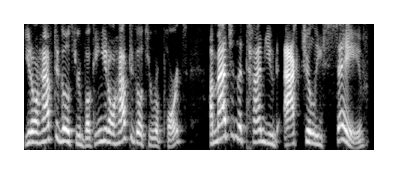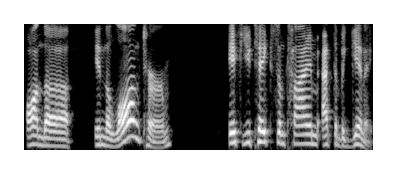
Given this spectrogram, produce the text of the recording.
You don't have to go through booking. You don't have to go through reports. Imagine the time you'd actually save on the in the long term if you take some time at the beginning.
